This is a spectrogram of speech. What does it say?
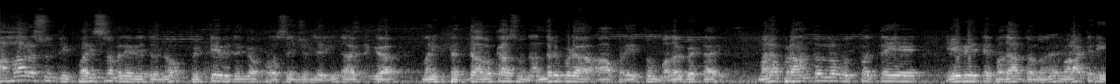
ఆహార శుద్ధి పరిశ్రమలు ఏవైతే ఉన్నో పెట్టే విధంగా ప్రోత్సహించడం జరిగింది. ఆ విధంగా మనకి పెద్ద అవకాశం ఉంది. అందరూ కూడా ఆ ప్రయత్నం మొదలు పెట్టాలి మన ప్రాంతంలో ఉత్పత్తి అయ్యే ఏవైతే పదార్థాలు ఉన్నాయో వాటిని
